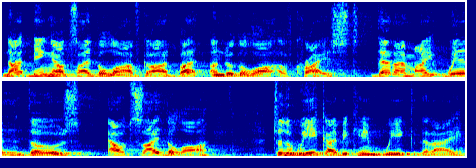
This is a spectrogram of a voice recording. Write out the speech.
not being outside the law of God, but under the law of Christ, that I might win those outside the law. To the weak I became weak, that I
